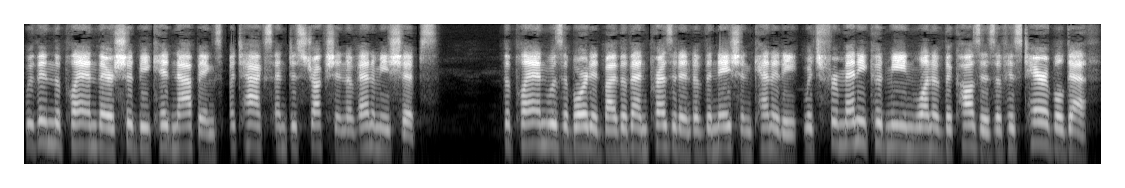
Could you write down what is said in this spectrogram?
Within the plan there should be kidnappings, attacks and destruction of enemy ships. The plan was aborted by the then President of the nation Kennedy, which for many could mean one of the causes of his terrible death.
